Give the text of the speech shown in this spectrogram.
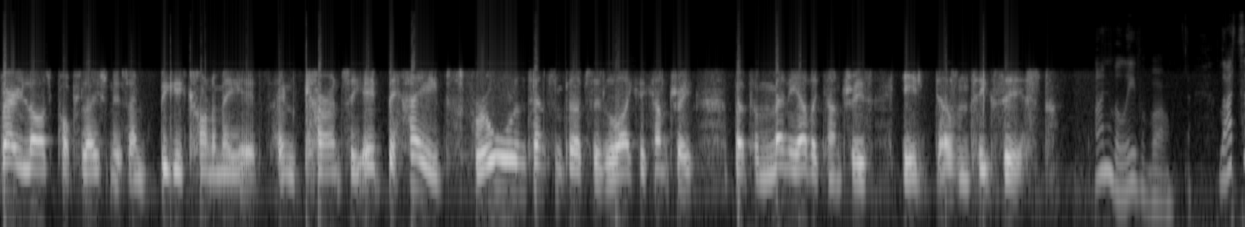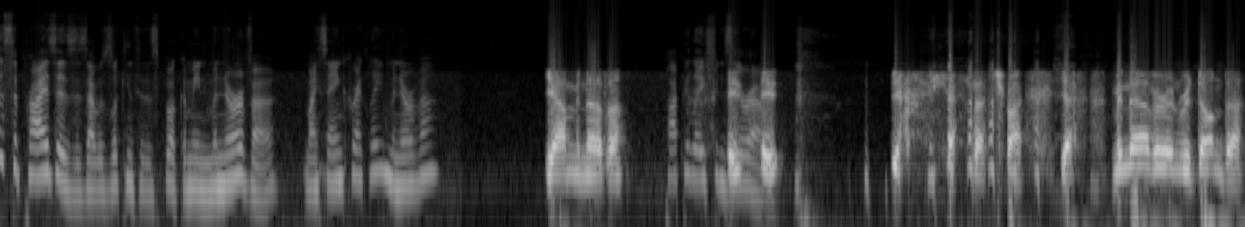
very large population, its own big economy, its own currency. It behaves, for all intents and purposes, like a country, but for many other countries, it doesn't exist. Unbelievable. Lots of surprises as I was looking through this book. I mean, Minerva, am I saying correctly? Minerva? Yeah, Minerva. Population zero. It, it, yeah, yeah, that's right. Yeah, Minerva and Redonda.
